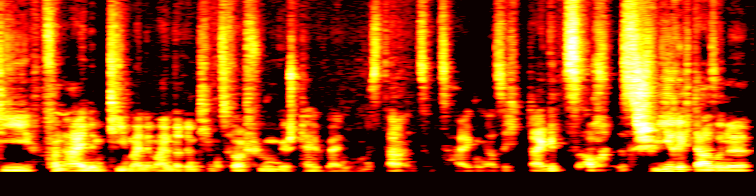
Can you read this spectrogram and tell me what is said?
die von einem Team einem anderen Team zur Verfügung gestellt werden, um es da anzuzeigen. Also ich, da gibt es auch, ist schwierig, da so eine,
